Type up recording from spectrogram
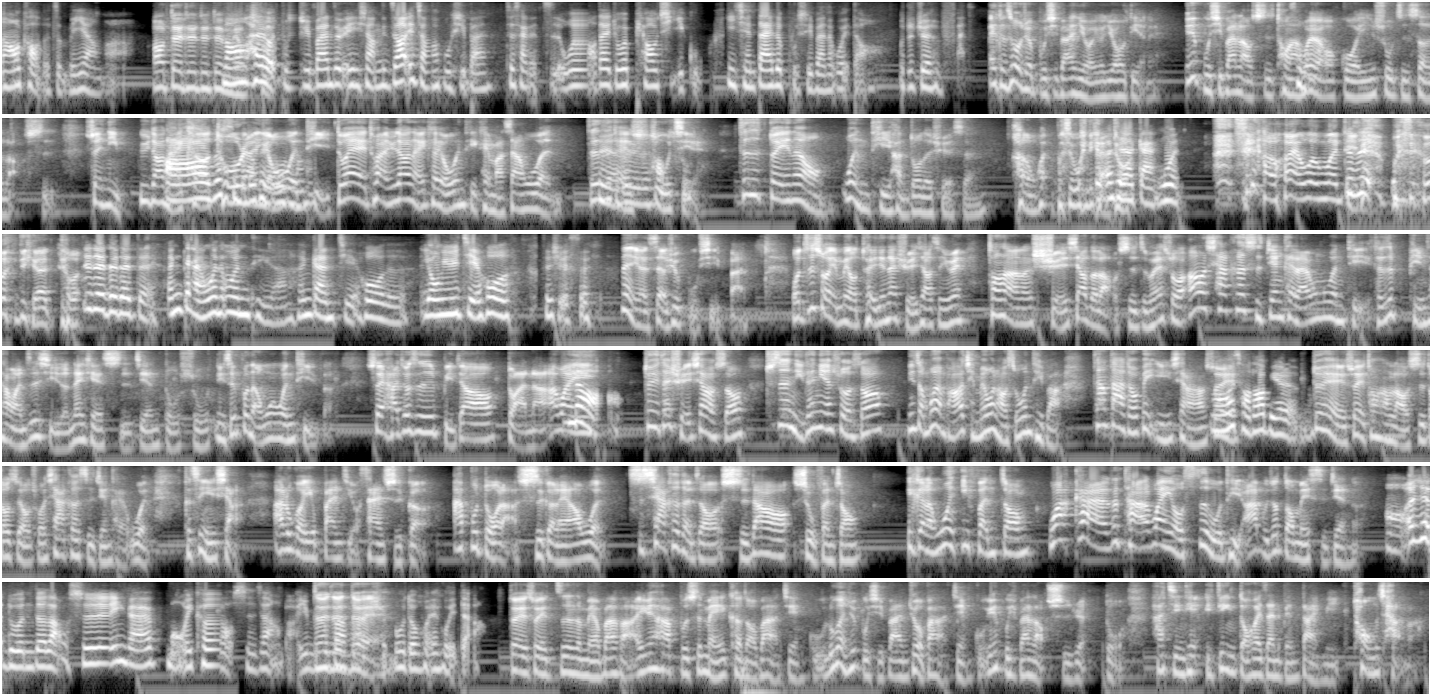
然后考的怎么样啊？哦，对对对对。然后还有补习班这个印象，你只要一讲到补习班这三个字，我脑袋就会飘起一股以前待的补习班的味道，我就觉得很烦。哎，可是我觉得补习班有一个优点哎，因为补习班老师通常会有国英数自社的老师，所以你遇到哪一科突然有问题，哦、对，突然遇到哪一科有问题，可以马上问，这是可以疏解。这是对于那种问题很多的学生很会，不是问题很多，而且敢问，是很会问问题，就是不是问题很多。对对对对对，很敢问问题啊，很敢解惑的，勇于解惑的学生。那你很适合去补习班。我之所以没有推荐在学校，是因为通常呢学校的老师只会说哦，下课时间可以来问问题，可是平常晚自习的那些时间读书，你是不能问问题的，所以它就是比较短啊。啊，万一。No. 对，在学校的时候，就是你在念书的时候，你总不能跑到前面问老师问题吧？这样大家都被影响啊，所以会吵到别人。对，所以通常老师都只有说下课时间可以问。可是你想啊，如果一个班级有三十个啊，不多啦，十个人要问，是下课可能只有十到十五分钟，一个人问一分钟，哇靠，那他万一有四五题啊，不就都没时间了？哦，而且轮的老师应该某一科老师这样吧，有没有办法全部都会回答？对，所以真的没有办法，因为他不是每一科都有办法兼顾。如果你去补习班，就有办法兼顾，因为补习班老师人多，他今天一定都会在那边待命。通常啊，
